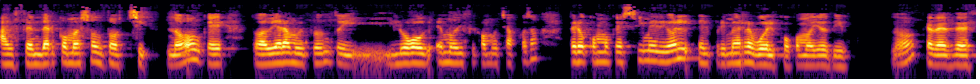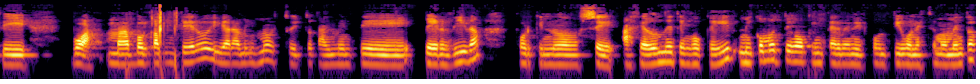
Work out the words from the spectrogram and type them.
a encender como esos dos chips, ¿no? Aunque todavía era muy pronto y, luego he modificado muchas cosas, pero como que sí me dio el, primer revuelco, como yo digo, ¿no? Que desde decir, buah, más volcán entero y ahora mismo estoy totalmente perdida porque no sé hacia dónde tengo que ir ni cómo tengo que intervenir contigo en este momento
